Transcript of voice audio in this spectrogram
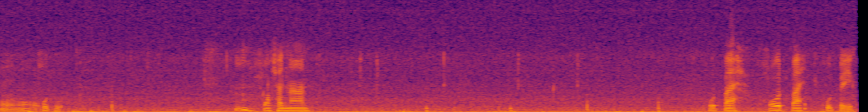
โอ้ขดอยู่อืมพอชนานขดไปขดไปขดไปอีก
